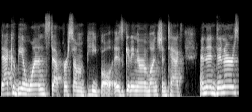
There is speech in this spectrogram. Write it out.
that could be a one step for some people is getting their lunch intact. And then dinners,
